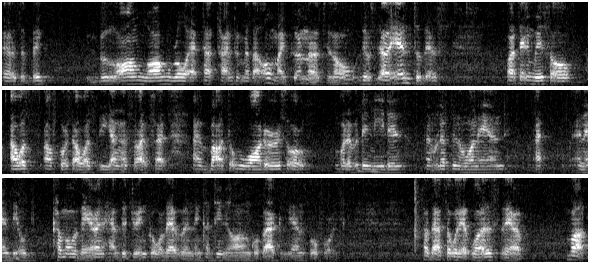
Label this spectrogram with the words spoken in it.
it was a big, long, long row at that time. To me, I thought, oh my goodness, you know, there's no end to this. But anyway, so I was, of course, I was the youngest, so I fed, I bought the waters or whatever they needed and left in the one end, I, and then they'll come over there and have the drink or whatever, and then continue on go back again and so forth. So that's the way it was there. But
